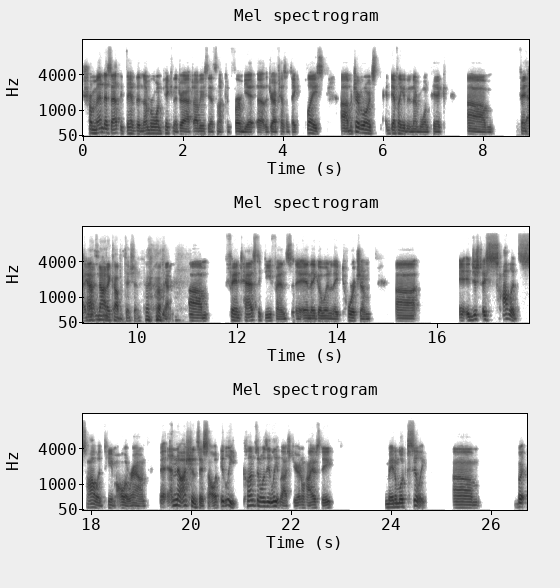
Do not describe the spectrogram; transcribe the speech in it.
tremendous athletes. They have the number one pick in the draft. Obviously, that's not confirmed yet. Uh, the draft hasn't taken place, uh, but Trevor Lawrence definitely going to be the number one pick. Um, fantastic. Yeah, not, not, a competition. yeah. Um, fantastic defense, and they go in and they torch them. Uh, it, it just a solid, solid team all around. No, I shouldn't say solid. Elite. Clemson was elite last year, and Ohio State made them look silly. Um, but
